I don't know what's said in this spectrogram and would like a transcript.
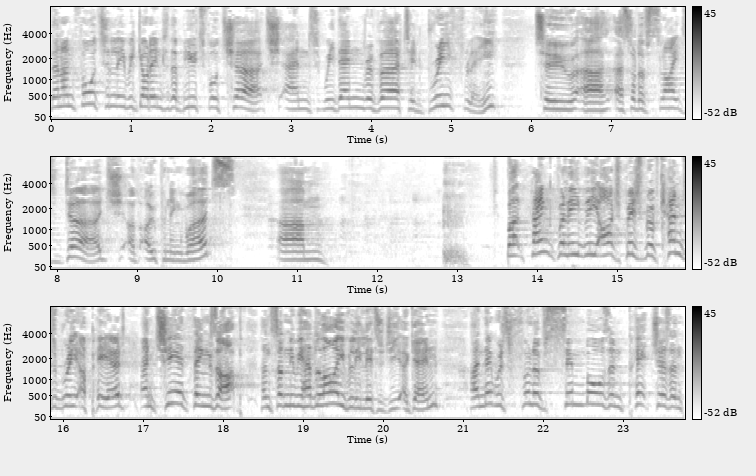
Then unfortunately we got into the beautiful church and we then reverted briefly to uh, a sort of slight dirge of opening words. Um, But thankfully the Archbishop of Canterbury appeared and cheered things up and suddenly we had lively liturgy again and it was full of symbols and pictures and,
